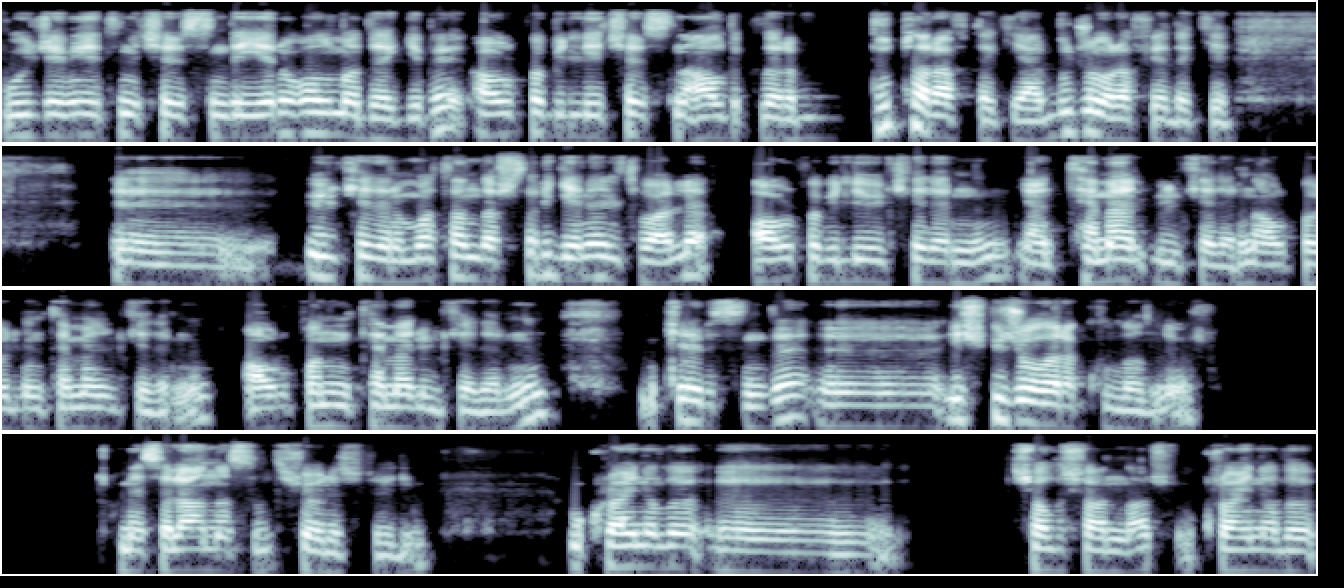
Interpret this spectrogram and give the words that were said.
Bu cemiyetin içerisinde yeri olmadığı gibi Avrupa Birliği içerisinde aldıkları bu taraftaki yani bu coğrafyadaki e, ülkelerin vatandaşları genel itibariyle Avrupa Birliği ülkelerinin yani temel ülkelerin, Avrupa Birliği'nin temel ülkelerinin, Avrupa'nın temel ülkelerinin içerisinde e, iş gücü olarak kullanılıyor. Mesela nasıl? Şöyle söyleyeyim. Ukraynalı e, çalışanlar, Ukraynalı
